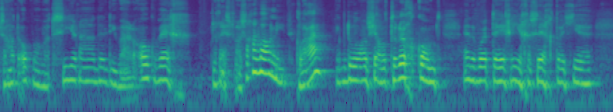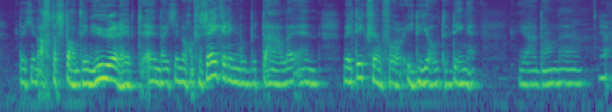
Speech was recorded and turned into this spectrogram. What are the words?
ze had ook wel wat sieraden, die waren ook weg. De rest was er gewoon niet. Klaar. Ik bedoel, als je al terugkomt en er wordt tegen je gezegd dat je, dat je een achterstand in huur hebt en dat je nog een verzekering moet betalen en weet ik veel voor idiote dingen. Ja, dan eh, Ja.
